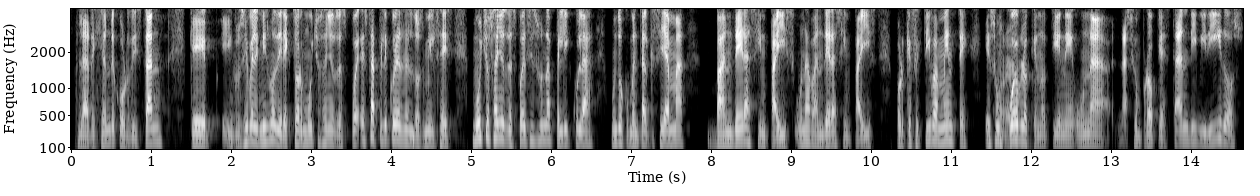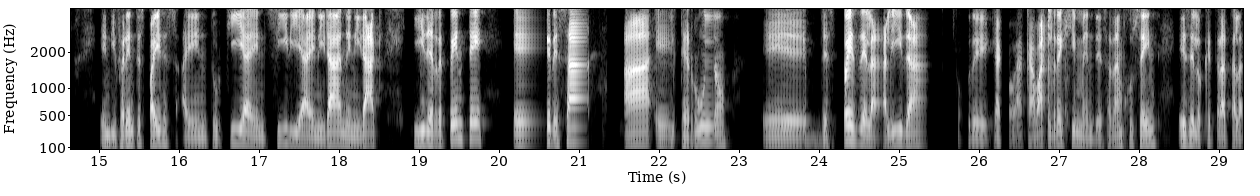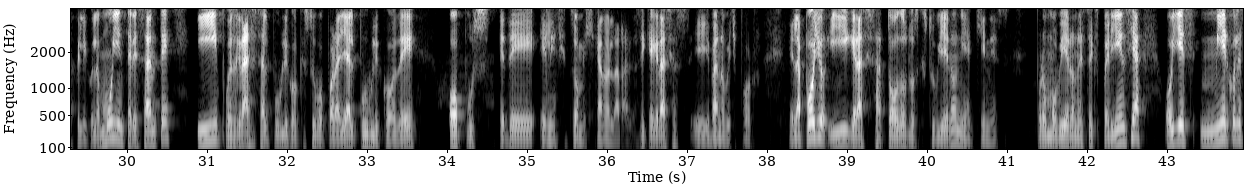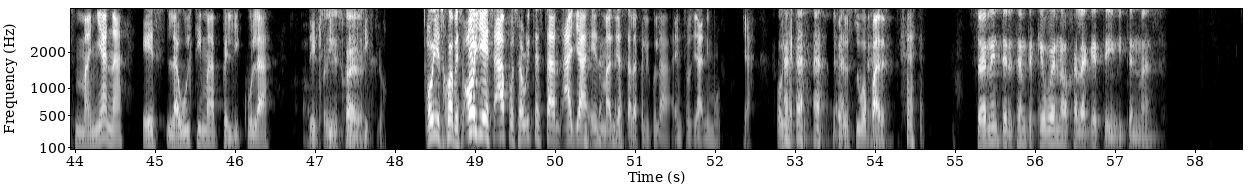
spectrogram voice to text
la región de Kurdistán, que inclusive el mismo director muchos años después, esta película es del 2006, muchos años después hizo una película, un documental que se llama Bandera sin país, una bandera sin país, porque efectivamente es un pueblo que no tiene una nación propia, están divididos en diferentes países, en Turquía, en Siria, en Irán, en Irak, y de repente eh, regresar a el terruño eh, después de la salida de acabar el régimen de Saddam Hussein, es de lo que trata la película. Muy interesante y pues gracias al público que estuvo por allá, el público de Opus del Instituto Mexicano de la Radio. Así que gracias, Ivanovich, por el apoyo y gracias a todos los que estuvieron y a quienes promovieron esta experiencia. Hoy es miércoles, mañana es la última película del, ciclo, Hoy es jueves, hoy es, ah, pues ahorita están, ah, ya, es más, ya está la película, entonces ya ni modo, ya, hoy se acaba, pero estuvo padre. Suena interesante, qué bueno, ojalá que te inviten más.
